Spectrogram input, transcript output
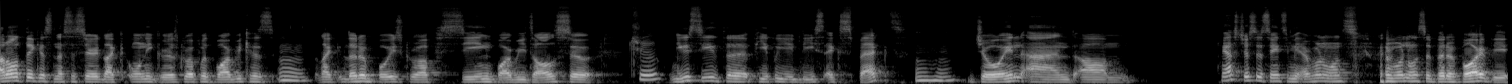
I don't think it's necessary like only girls grow up with Barbie because like little boys grow up seeing Barbie dolls. So True. you see the people you least expect hmm join and um yeah, it's just the same to me. Everyone wants everyone wants a bit of Barbie.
